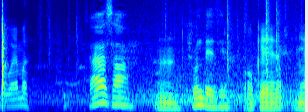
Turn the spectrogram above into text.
Đâu em ơi. chả sao Ừ, vấn đề gì ok đấy nhỉ.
